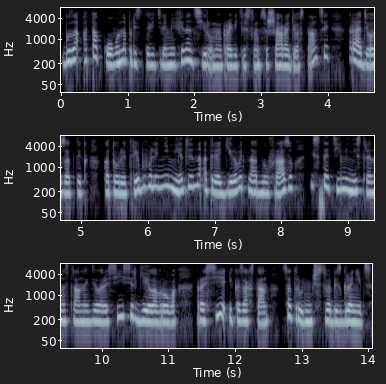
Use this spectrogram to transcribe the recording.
была атакована представителями финансируемой правительством США радиостанции «Радио Затык», которые требовали немедленно отреагировать на одну фразу из статьи министра иностранных дел России Сергея Лаврова «Россия и Казахстан. Сотрудничество без границ».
